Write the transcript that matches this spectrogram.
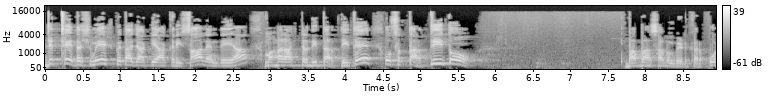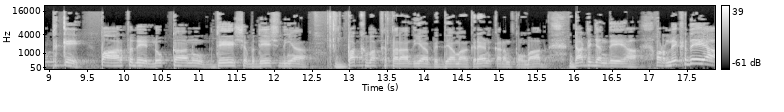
ਜਿੱਥੇ ਦਸ਼ਮੇਸ਼ ਪਿਤਾ ਜਾ ਕੇ ਆਖਰੀ ਸਾਹ ਲੈਂਦੇ ਆ ਮਹਾਰਾਸ਼ਟਰ ਦੀ ਧਰਤੀ ਤੇ, ਉਸ ਧਰਤੀ ਤੋਂ ਬਾਬਾ ਸਾਹਿਬ ਅੰਬੇਡਕਰ ਉੱਠ ਕੇ ਭਾਰਤ ਦੇ ਲੋਕਾਂ ਨੂੰ ਦੇਸ਼, ਵਿਦੇਸ਼ ਦੀਆਂ ਵੱਖ-ਵੱਖ ਤਰ੍ਹਾਂ ਦੀਆਂ ਵਿਦਿਆਵਾਂ ਗ੍ਰਹਿਣ ਕਰਨ ਤੋਂ ਬਾਅਦ ਡਟ ਜਾਂਦੇ ਆ ਔਰ ਲਿਖਦੇ ਆ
